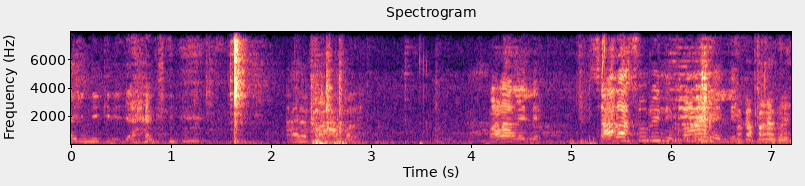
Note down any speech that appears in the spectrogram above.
કે કઈ નીકળી જાય આને પાણા પર પાણા લઈ લે. સારા સુરી ની પાણા લઈ લે. પકા પાણા ભરે.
